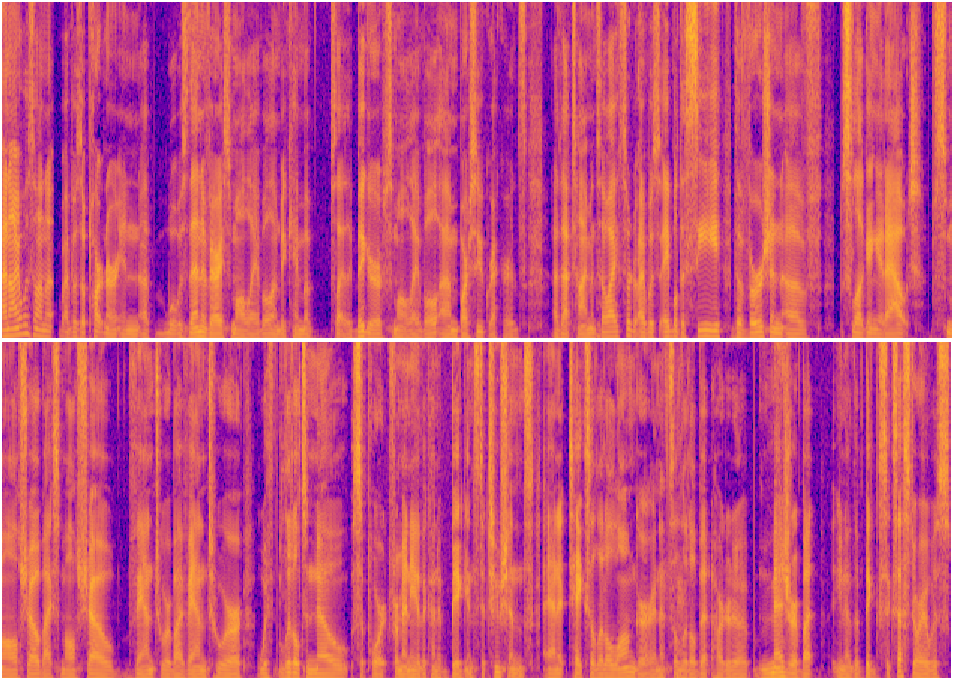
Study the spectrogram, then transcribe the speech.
And I was on a, I was a partner in a, what was then a very small label and became a slightly bigger small label, um, Barsuk Records, at that time. And so I sort of I was able to see the version of slugging it out small show by small show, van tour by van tour, with little to no support from any of the kind of big institutions. And it takes a little longer and it's a hmm. little bit harder to measure. But, you know, the big success story was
